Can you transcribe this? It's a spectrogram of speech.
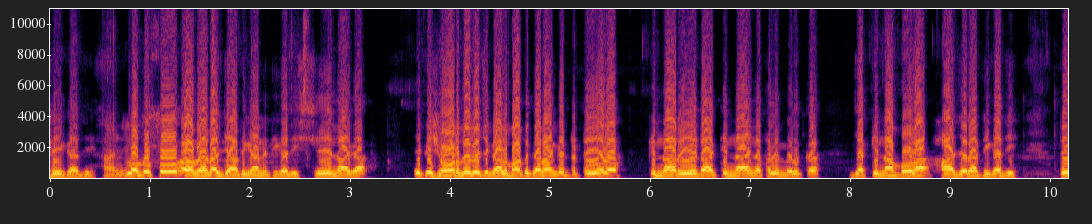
ਠੀਕ ਆ ਜੀ। ਹਾਂਜੀ। ਲਓ ਦੋਸਤੋ ਵੈਦਾ ਜਿਆਦੀਆਂ ਨੇ ਠੀਕ ਆ ਜੀ। 6 ਨਾਗਾ। ਇੱਕ ਸ਼ਾਰਟ ਦੇ ਵਿੱਚ ਗੱਲਬਾਤ ਕਰਾਂਗੇ ਡਿਟੇਲ ਕਿੰਨਾ ਰੇਟ ਆ ਕਿੰਨਾ ਇਹਨਾਂ ਥੱਲੇ ਮਿਲਕ ਜਾਂ ਕਿੰਨਾ ਬੋਲਾ, ਹਾਜ਼ਰ ਆ ਠੀਕ ਆ ਜੀ? ਤੇ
